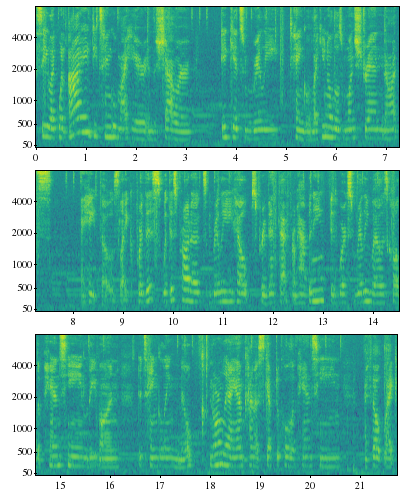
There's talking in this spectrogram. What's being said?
see like when I detangle my hair in the shower it gets really tangled like you know those one strand knots I hate those. Like for this, with this product, it really helps prevent that from happening. It works really well. It's called the Pantene Leave-On Detangling Milk. Normally I am kind of skeptical of Pantene. I felt like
